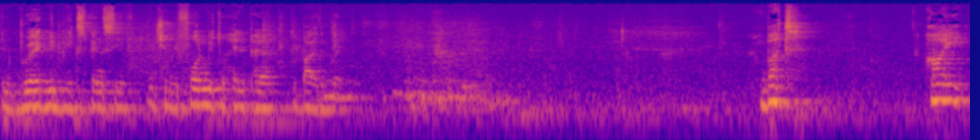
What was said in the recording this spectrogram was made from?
and bread will be expensive, and she will phone me to help her to buy the bread. But I,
